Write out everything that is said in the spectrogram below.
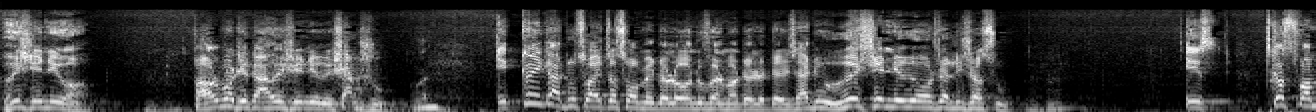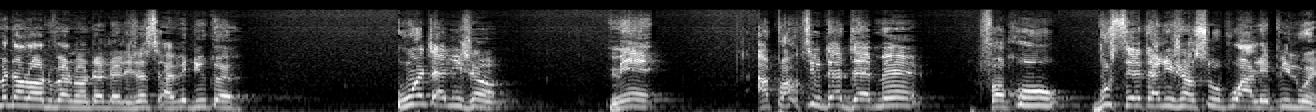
régénérant. Parole bon Dieu qui a régénéré chaque jour. Et quand il a soyez transformés dans le renouvellement de l'intelligence, ça dit régénérer l'intelligence. ou. Et s- transformer dans le renouvellement de l'intelligence, ça veut dire que, ou intelligent, mais à partir de demain, faut qu'on booste l'intelligence ou pour aller plus loin.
